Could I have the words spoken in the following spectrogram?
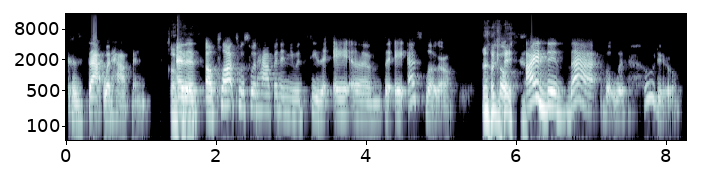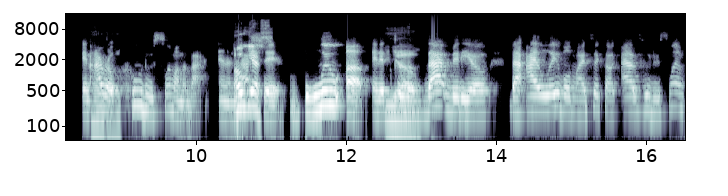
because that would happen." Okay And then a plot twist would happen, and you would see the A um, the AS logo. okay So I did that, but with Hoodoo. And I wrote dope. Hoodoo Swim on the back. And then Oh, that yes. shit blew up. And it's because of that video that I labeled my TikTok as Hoodoo Swim.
